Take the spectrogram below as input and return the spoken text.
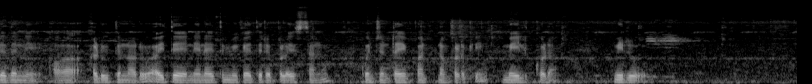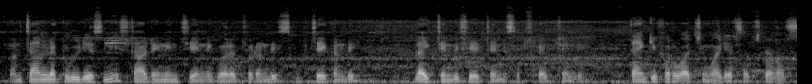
లేదని అడుగుతున్నారు. అయితే నేనైతే మీకైతే రిప్లై ఇస్తాను. కొంచెం టైం పట్టినప్పటికీ మెయిల్ కూడా మీరు మన ఛానల్ యొక్క వీడియోస్ని స్టార్టింగ్ నుంచి ఎన్ని కూడా చూడండి స్కిప్ చేయకండి. లైక్ చేయండి షేర్ చేయండి సబ్స్క్రైబ్ చేయండి. Thank you for watching my dear subscribers.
